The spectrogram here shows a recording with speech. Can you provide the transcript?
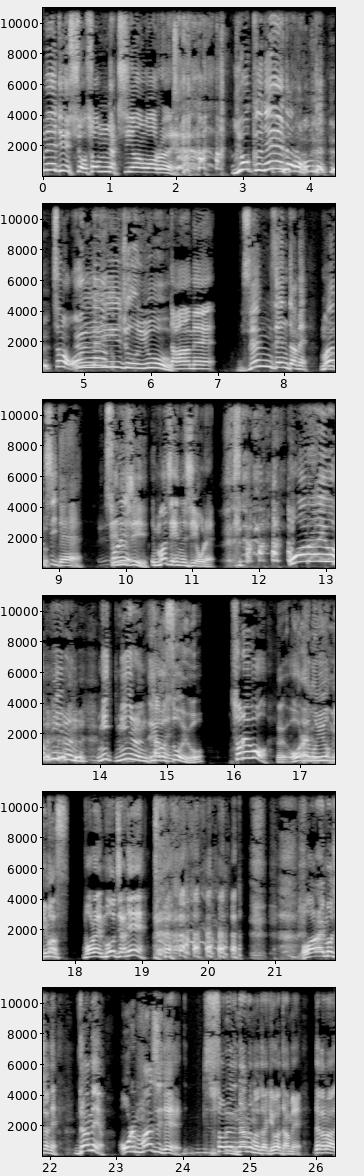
メでしょ、そんな治安悪い。よくねえだろ、ほんとに。その女のえー、いいじゃんよ。ダメ。全然ダメ。マジで。それ NG マジ NG、俺。お笑いを見るん、見、見るんいや。そうよ。それを、えお笑いも見見ます。笑いもじゃねえ お笑いもじゃねえダメよ俺マジで、それなるのだけはダメ。だから、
